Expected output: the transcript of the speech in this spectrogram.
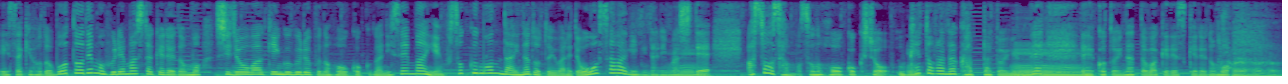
えー、先ほど冒頭でも触れましたけれども市場ワーキンググループの報告が2000万円不足問題などと言われて大騒ぎになりまして、うん、麻生さんもその報告書を受け取らなかったというね、うん、えー、ことになったわけですけれども、はいはいはい、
